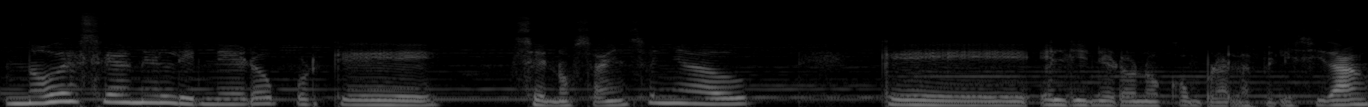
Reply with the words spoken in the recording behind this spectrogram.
no desean el dinero porque se nos ha enseñado que el dinero no compra la felicidad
